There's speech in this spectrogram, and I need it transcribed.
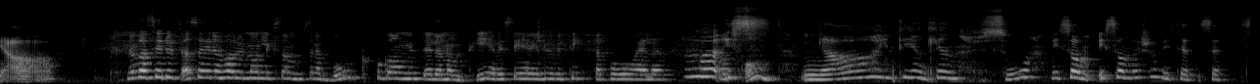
ja. Men vad ser du, alltså, är det, har du någon liksom, sån här bok på gång eller någon tv-serie du vill titta på eller Ja, i något sånt? Ja, inte egentligen så. I, som, I sommar så har vi sett, sett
